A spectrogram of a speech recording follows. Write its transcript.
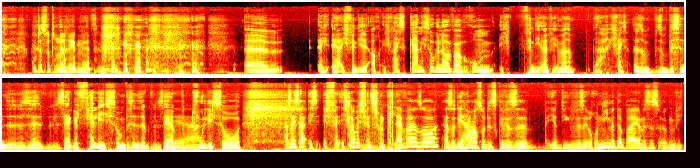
Gut, dass wir drüber reden jetzt. ähm, ich, ja, ich finde die auch, ich weiß gar nicht so genau warum. Ich finde die irgendwie immer so, ach, ich weiß, so, so ein bisschen sehr, sehr gefällig, so ein bisschen sehr, sehr Ja. betulich so. Also ich sag, ich, ich, find- ich glaube, ich finde es schon clever so. Also die haben auch so das gewisse, die gewisse Ironie mit dabei und es ist irgendwie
